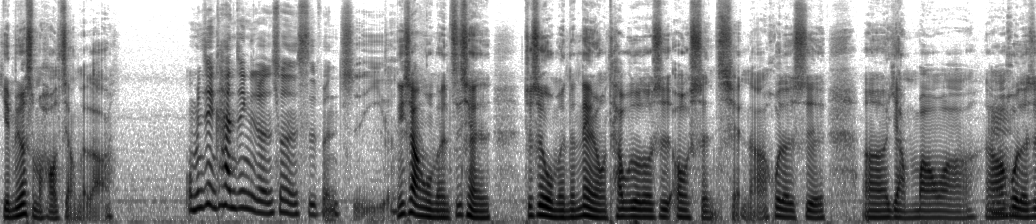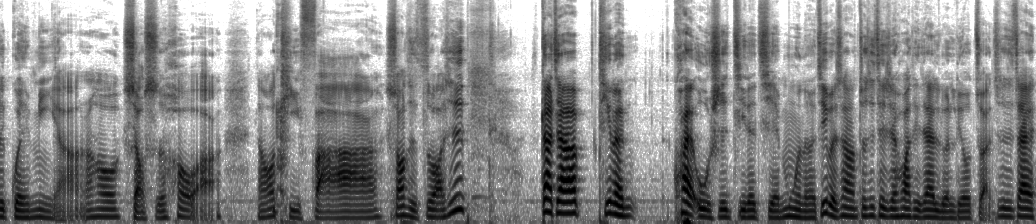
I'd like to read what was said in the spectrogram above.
也没有什么好讲的啦。我们已经看尽人生的四分之一了。你想，我们之前就是我们的内容差不多都是哦省钱啊，或者是呃养猫啊，然后嗯或者是闺蜜啊，然后小时候啊，然后体罚啊，双子座啊，其实大家听了快五十集的节目呢，基本上就是这些话题在轮流转，就是在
